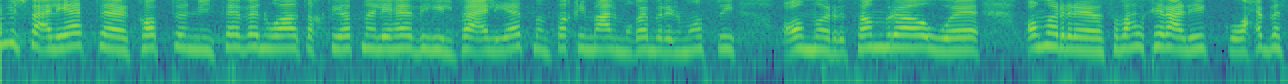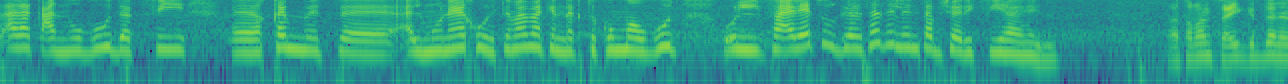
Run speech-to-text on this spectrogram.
مش فعاليات كوب 27 وتغطيتنا لهذه الفعاليات. نلتقي مع المغامر المصري عمر سمرة. وعمر صباح الخير عليك. وأحب أسألك عن وجودك في قمة المناخ واهتمامك إنك تكون موجود والفعاليات والجلسات اللي أنت مشارك فيها هنا. طبعا سعيد جدا إن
